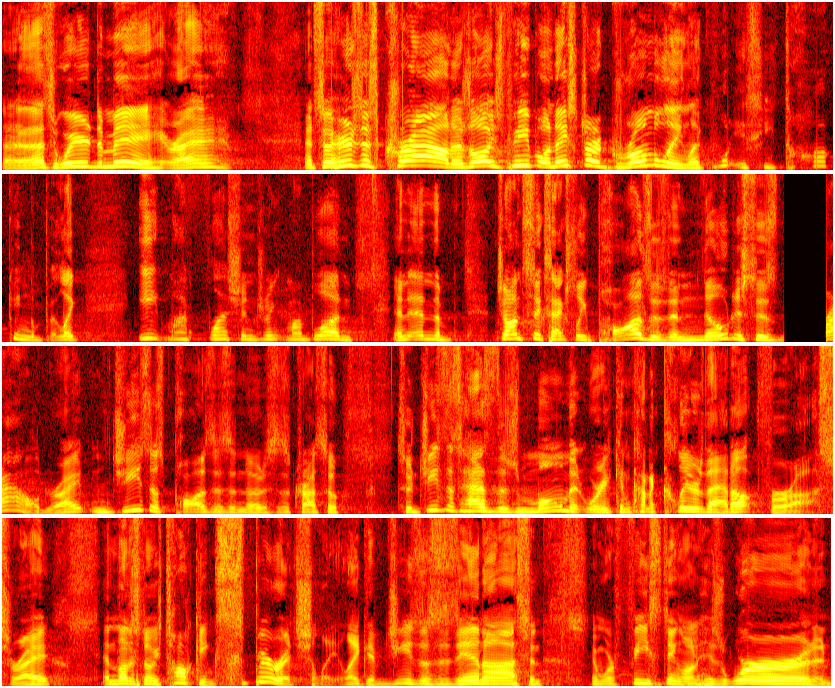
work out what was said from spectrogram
Uh, that's weird to me, right? And so here's this crowd. There's all these people, and they start grumbling, like, what is he talking about? Like, eat my flesh and drink my blood. And, and the, John 6 actually pauses and notices crowd, right? And Jesus pauses and notices the crowd. So, so Jesus has this moment where he can kind of clear that up for us, right? And let us know he's talking spiritually. Like if Jesus is in us and, and we're feasting on his word and,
